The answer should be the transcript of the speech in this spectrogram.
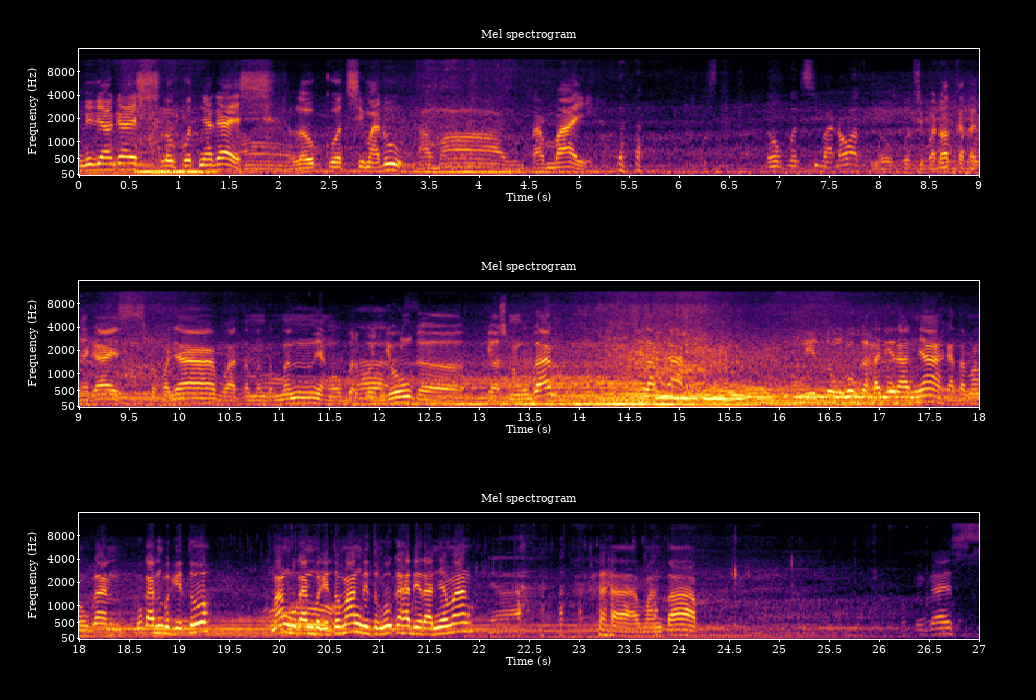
ini dia guys luputnya guys lukut si madu amai rambai luput si badot luput si badot katanya guys. Pokoknya buat temen-temen yang mau berkunjung ke kios Mangugan silahkan ditunggu kehadirannya kata Mangugan bukan begitu? Mang bukan begitu Mang. Ditunggu kehadirannya Mang. Ya. Mantap. Oke guys.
